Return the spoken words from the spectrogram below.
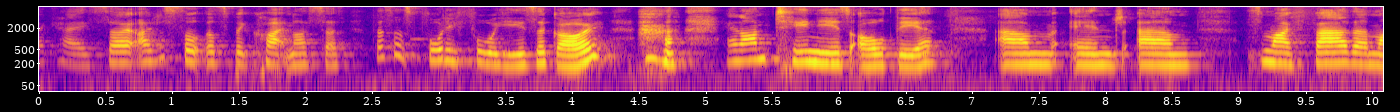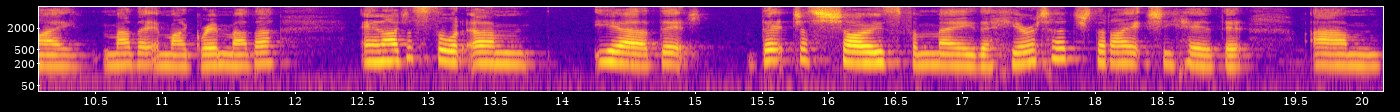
Okay, so I just thought this would be quite nice. This is 44 years ago, and I'm 10 years old there. Um, and um, it's my father, my mother, and my grandmother. And I just thought, um, yeah, that that just shows for me the heritage that I actually had. That um,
